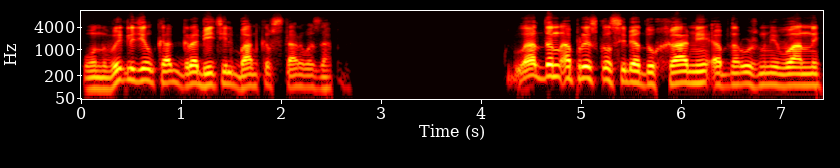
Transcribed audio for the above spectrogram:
Он выглядел как грабитель банков Старого Запада. Гладден опрыскал себя духами, обнаруженными в ванной,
